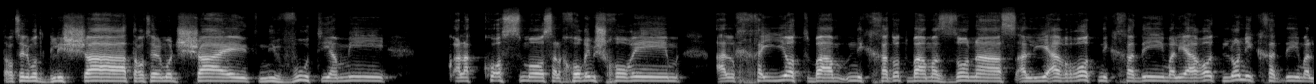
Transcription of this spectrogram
אתה רוצה ללמוד גלישה, אתה רוצה ללמוד שייט, ניווט ימי, על הקוסמוס, על חורים שחורים, על חיות נכחדות באמזונס, על יערות נכחדים, על יערות לא נכחדים, על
